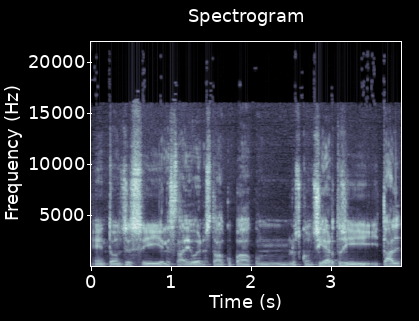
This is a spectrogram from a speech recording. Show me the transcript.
Entonces, y el estadio, bueno, estaba ocupado con los conciertos y, tal.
